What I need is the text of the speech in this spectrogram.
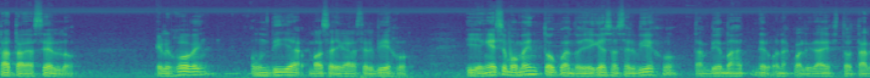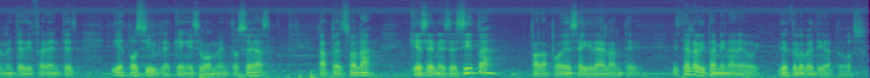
trata de hacerlo. El joven un día vas a llegar a ser viejo y en ese momento cuando llegues a ser viejo también vas a tener unas cualidades totalmente diferentes y es posible que en ese momento seas la persona que se necesita para poder seguir adelante. Esta es la vitamina de hoy. Dios te lo bendiga a todos.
